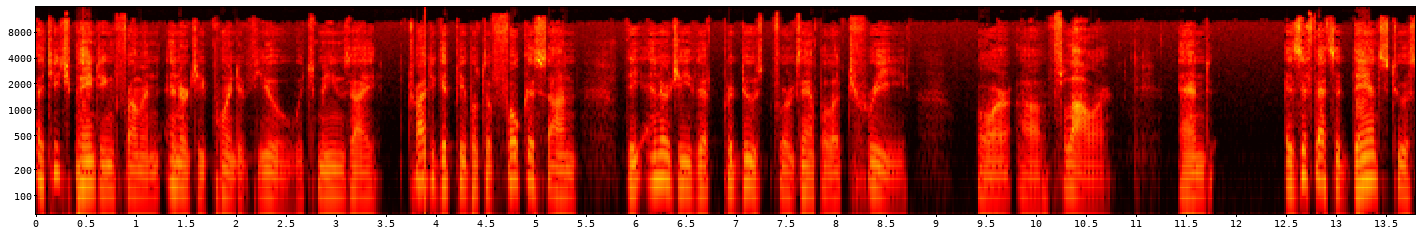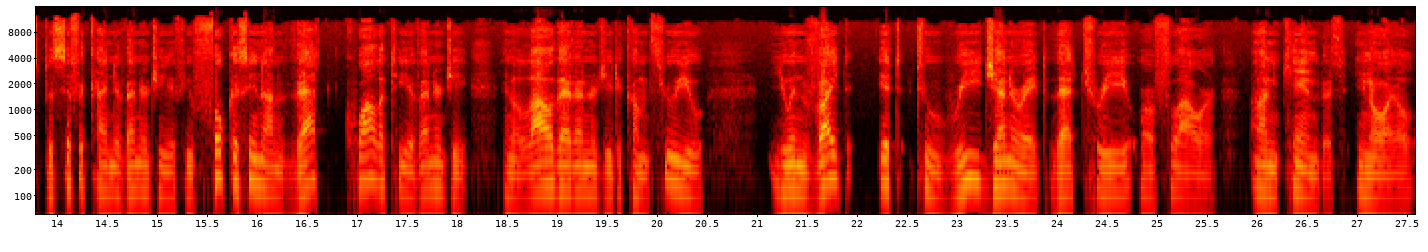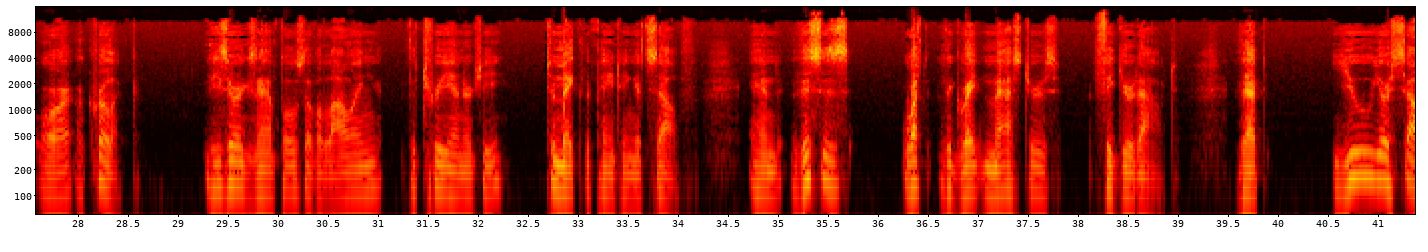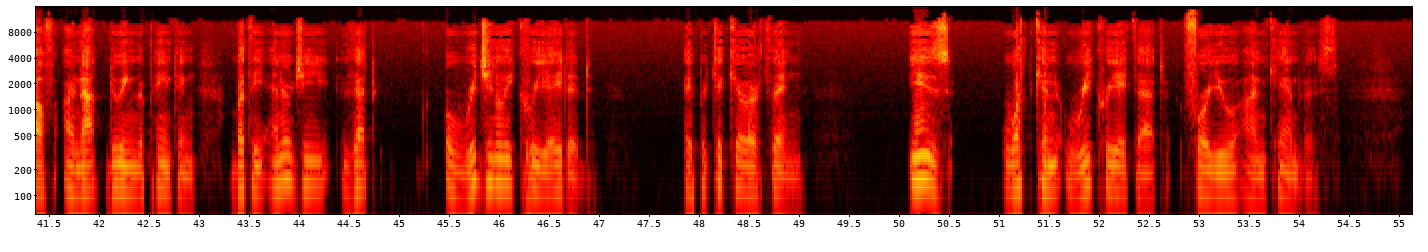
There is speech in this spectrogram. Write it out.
I teach painting from an energy point of view, which means I try to get people to focus on the energy that produced, for example, a tree or a flower. And as if that's a dance to a specific kind of energy, if you focus in on that quality of energy and allow that energy to come through you, you invite it to regenerate that tree or flower on canvas in oil or acrylic. These are examples of allowing the tree energy to make the painting itself. And this is what the great masters figured out, that you yourself are not doing the painting, but the energy that originally created a particular thing is what can recreate that for you on canvas.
